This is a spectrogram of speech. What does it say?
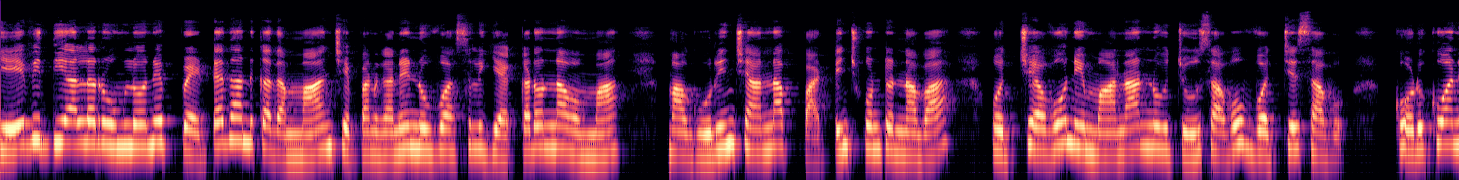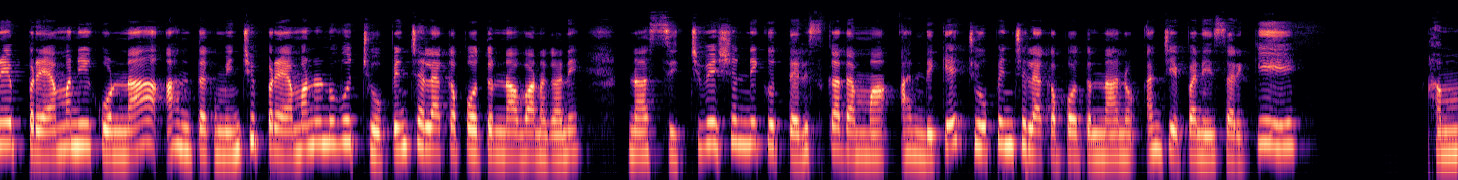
ఏ విద్యాల రూమ్లోనే పెట్టేదాన్ని కదమ్మా అని చెప్పాను కానీ నువ్వు అసలు ఎక్కడున్నావమ్మా? మా గురించి అన్న పట్టించుకుంటున్నావా? వచ్చావు నీ మానాన్ని నువ్వు చూసావు వచ్చేసావు. కొడుకు అనే ప్రేమ నీకున్నా అంతకు మించి ప్రేమను నువ్వు చూపించలేకపోతున్నావు అనగానే నా సిచ్యువేషన్ నీకు తెలుసు కదమ్మా అందుకే చూపించలేకపోతున్నాను అని చెప్పనేసరికి అమ్మ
